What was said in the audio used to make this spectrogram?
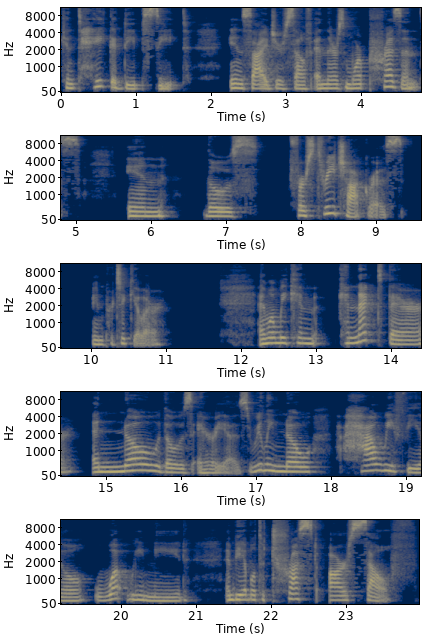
can take a deep seat inside yourself and there's more presence in those first three chakras in particular. And when we can connect there and know those areas, really know how we feel, what we need, and be able to trust ourself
